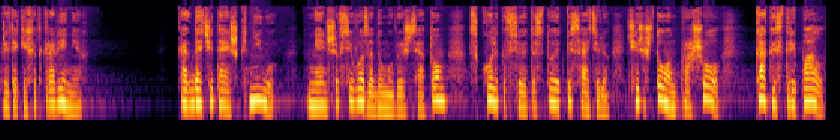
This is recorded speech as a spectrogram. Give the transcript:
при таких откровениях. Когда читаешь книгу, меньше всего задумываешься о том, сколько все это стоит писателю, через что он прошел, как истрепал,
